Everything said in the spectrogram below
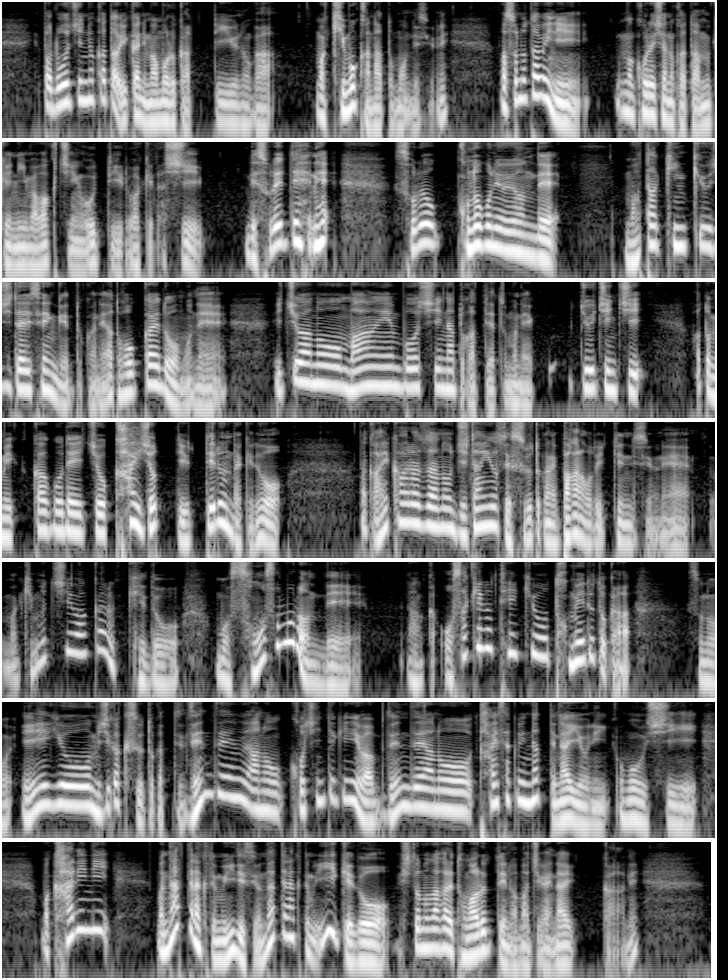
ぱ老人の方をいかに守るかっていうのが、まあ、肝かなと思うんですよね。まあ、そのために、まあ、高齢者の方向けに今ワクチンを打っているわけだしでそれでねそれをこの後に及んでまた緊急事態宣言とかねあと北海道もね一応あのまん延防止なんとかってやつもね11日あと3日後で一応解除って言ってるんだけどなんか相変わらずあの時短要請するとかねバカなこと言ってるんですよね。まあ気持ちわかるけどもうそもそも論でなんかお酒の提供を止めるとかその営業を短くするとかって全然あの個人的には全然あの対策になってないように思うし、まあ、仮に、まあ、なってなくてもいいですよ。なってなくてもいいけど人の流れ止まるっていうのは間違いないからね。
